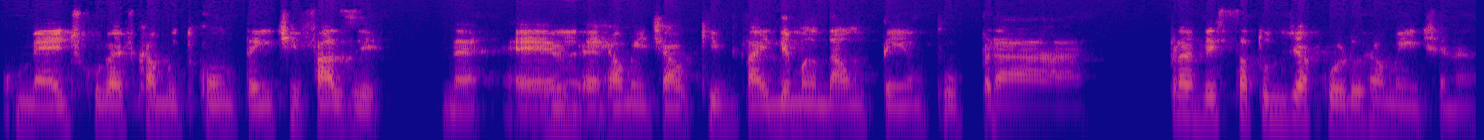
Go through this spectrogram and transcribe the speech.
o médico vai ficar muito contente em fazer, né? É, é. é realmente algo que vai demandar um tempo para para ver se está tudo de acordo realmente, né?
